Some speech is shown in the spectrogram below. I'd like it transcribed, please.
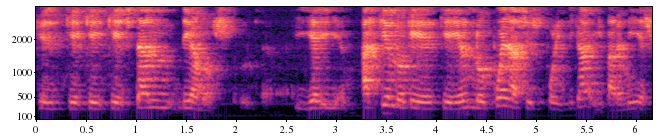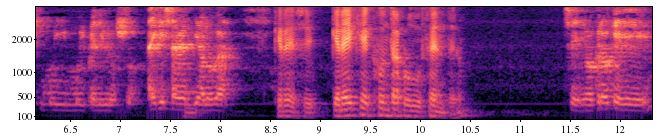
que, están, digamos, y, haciendo que, él no pueda hacer su política y para mí es muy, muy peligroso. Hay que saber dialogar. ¿Crees, sí. ¿Creéis que es contraproducente, no? Sí, yo creo que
